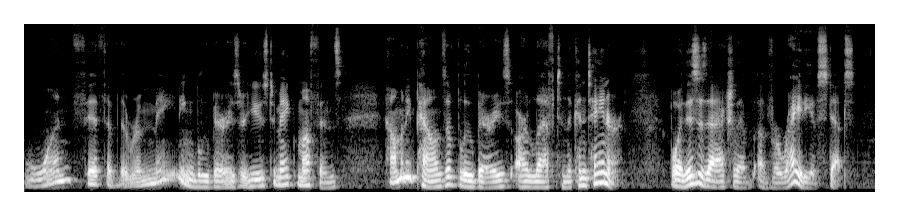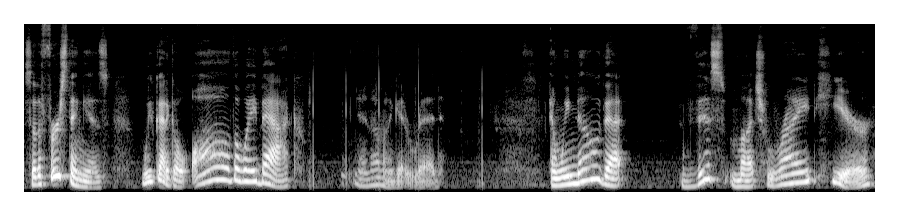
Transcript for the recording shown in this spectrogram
one fifth of the remaining blueberries are used to make muffins, how many pounds of blueberries are left in the container? Boy, this is actually a, a variety of steps. So the first thing is we've got to go all the way back, and I'm going to get red. And we know that this much right here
